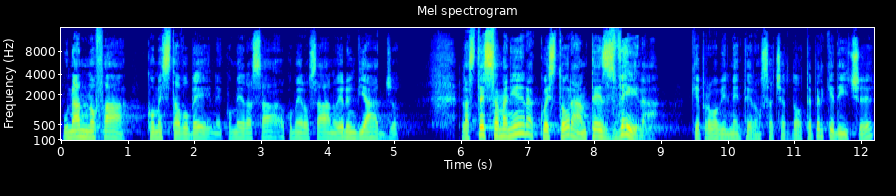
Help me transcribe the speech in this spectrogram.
un anno fa come stavo bene, come ero sano, ero in viaggio. La stessa maniera questo orante svela che probabilmente era un sacerdote, perché dice,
